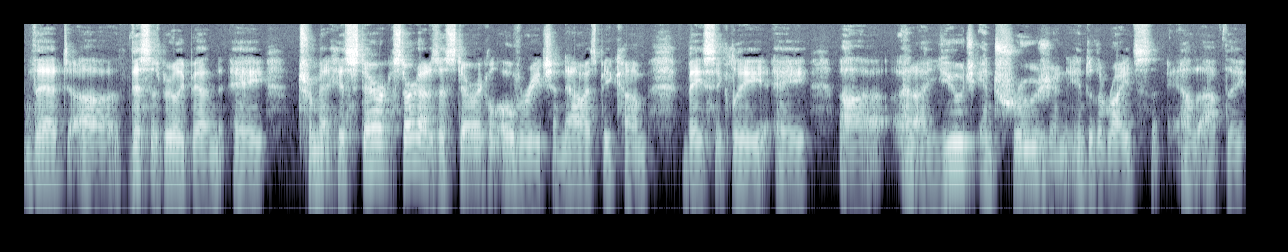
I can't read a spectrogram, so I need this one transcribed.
that uh, this has really been a tremendous hysterical started out as hysterical overreach and now has become basically a, uh, a, huge intrusion into the rights of, of the,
